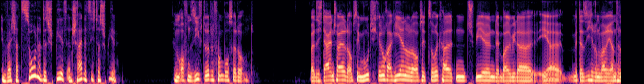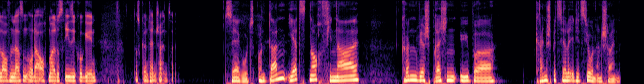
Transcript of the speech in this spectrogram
In welcher Zone des Spiels entscheidet sich das Spiel? Im Offensivdrittel von Borussia Dortmund. Weil sich da entscheidet, ob sie mutig genug agieren oder ob sie zurückhaltend spielen, den Ball wieder eher mit der sicheren Variante laufen lassen oder auch mal das Risiko gehen. Das könnte entscheidend sein. Sehr gut. Und dann jetzt noch final können wir sprechen über keine spezielle Edition anscheinend.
